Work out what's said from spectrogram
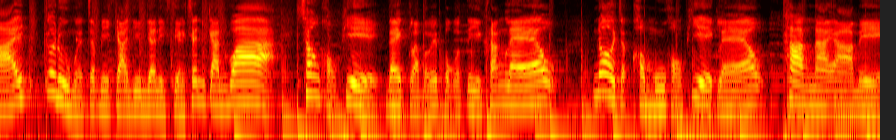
าย ก็ดูเหมือนจะมีการยืนยันอีกเสียงเช่นกันว่า ช่องของพี่เอกได้กลับมาเป็นปกติครั้งแล้ว นอกจากคอมมูของพี่เอกแล้ว ทางนายอาร์มเอง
